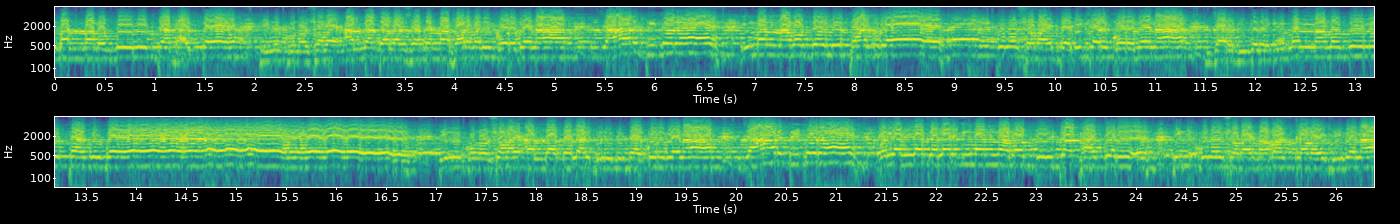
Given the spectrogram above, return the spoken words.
ইমান নামক দৌলতটা থাকবে, তিনি কোন সময় আল্লাহ তালার সাথে নাফারমানি করবে না। যার ভিতরে ইমান নামক দৌলত থাকবে, তিনি কোন সময় ব্যবচার করবে না। যার ভিতরে ইমান নামক দৌলত থাকবে। সময় আল্লাহ তালার বিরোধিতা করবে না। যার ভিতরে ওই আল্লাহ তালার ইমান নামক দিলটা থাকবে তিনি কোন সময় নামাজ কামাই দিবে না।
